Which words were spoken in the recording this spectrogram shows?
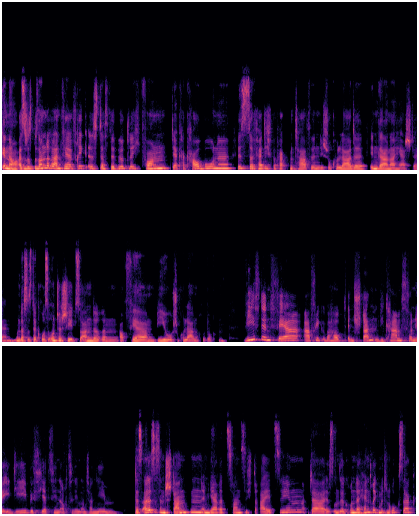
Genau, also das Besondere an Fairafrique ist, dass wir wirklich von der Kakaobohne bis zur fertig verpackten Tafeln die Schokolade in Ghana herstellen. Und das ist der große Unterschied zu anderen, auch fairen Bio-Schokoladenprodukten. Wie ist denn Fair Afrik überhaupt entstanden? Wie kam es von der Idee bis jetzt hin auch zu dem Unternehmen? Das alles ist entstanden im Jahre 2013. Da ist unser Gründer Hendrik mit dem Rucksack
